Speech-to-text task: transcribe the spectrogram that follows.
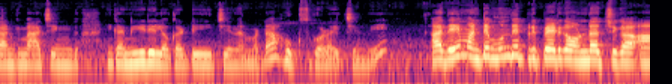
దానికి మ్యాచింగ్ ఇంకా నీడిల్ ఒకటి ఇచ్చింది అనమాట హుక్స్ కూడా ఇచ్చింది. అదేమంటే ముందే ప్రిపేర్డ్గా ఉండొచ్చుగా ఆ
